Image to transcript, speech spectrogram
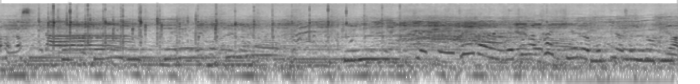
반갑습니다. 죄송합니다.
